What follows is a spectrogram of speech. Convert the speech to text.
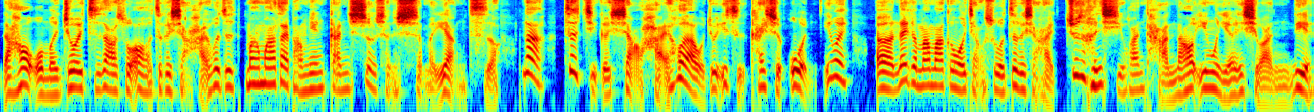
然后我们就会知道说，哦，这个小孩或者妈妈在旁边干涉成什么样子哦。那这几个小孩，后来我就一直开始问，因为呃，那个妈妈跟我讲说，这个小孩就是很喜欢弹，然后英文也很喜欢练，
